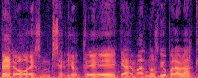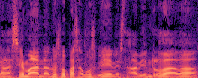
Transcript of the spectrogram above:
Pero es un seriote que además nos dio para hablar cada semana, nos lo pasamos bien, estaba bien rodada.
